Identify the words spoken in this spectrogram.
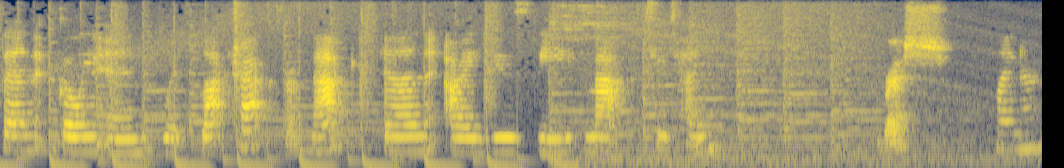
Then going in with Black Track from MAC and I use the MAC 210 brush liner,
